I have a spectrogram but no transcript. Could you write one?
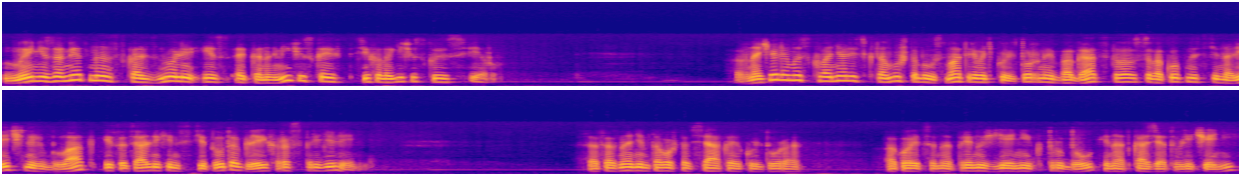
Мы незаметно скользнули из экономической в психологическую сферу. Вначале мы склонялись к тому, чтобы усматривать культурное богатство в совокупности наличных благ и социальных институтов для их распределения. С осознанием того, что всякая культура покоится на принуждении к труду и на отказе от влечений,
